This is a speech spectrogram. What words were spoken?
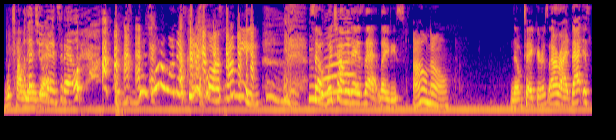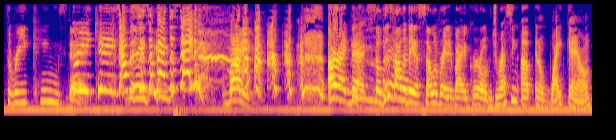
Which I'll holiday let is you that? answer that one. Bitch, you're the one that's Santa Claus, not me. So, which holiday is that, ladies? I don't know. No takers. All right, that is Three Kings Day. Three Kings. I was Three just about to say that. Right. All right, next. So this holiday is celebrated by a girl dressing up in a white gown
